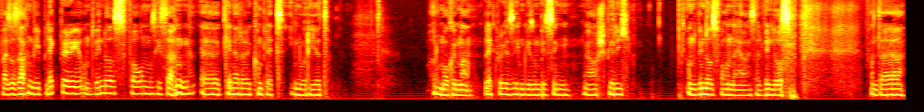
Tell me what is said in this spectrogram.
Bei so Sachen wie BlackBerry und Windows Phone muss ich sagen, äh, generell komplett ignoriert. Warum auch immer. BlackBerry ist irgendwie so ein bisschen, ja, schwierig. Und Windows Phone, naja, ist halt Windows. Von daher,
